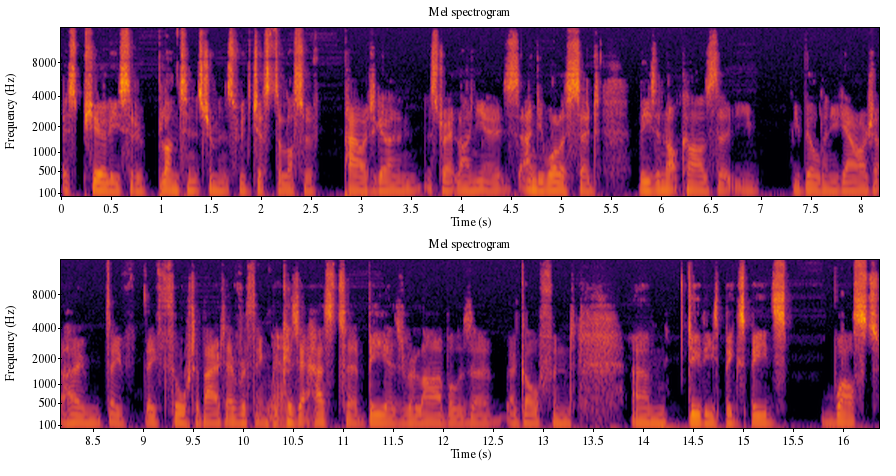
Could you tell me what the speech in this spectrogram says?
as purely sort of blunt instruments with just a lot of power to go in a straight line. You know, it's Andy Wallace said these are not cars that you you build in your garage at home. They've they've thought about everything yeah. because it has to be as reliable as a, a Golf and um, do these big speeds whilst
